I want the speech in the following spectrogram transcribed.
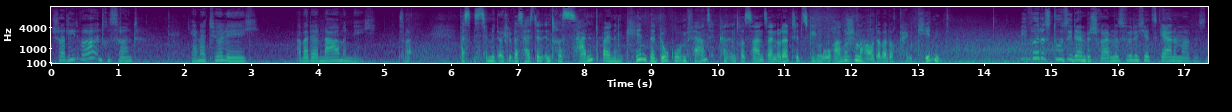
Charlene war interessant. Ja, natürlich aber der Name nicht. Sag mal, was ist denn mit euch? Was heißt denn interessant bei einem Kind? Eine Doku im Fernsehen kann interessant sein oder Tipps gegen Orangenhaut, aber doch kein Kind. Wie würdest du sie denn beschreiben? Das würde ich jetzt gerne mal wissen.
